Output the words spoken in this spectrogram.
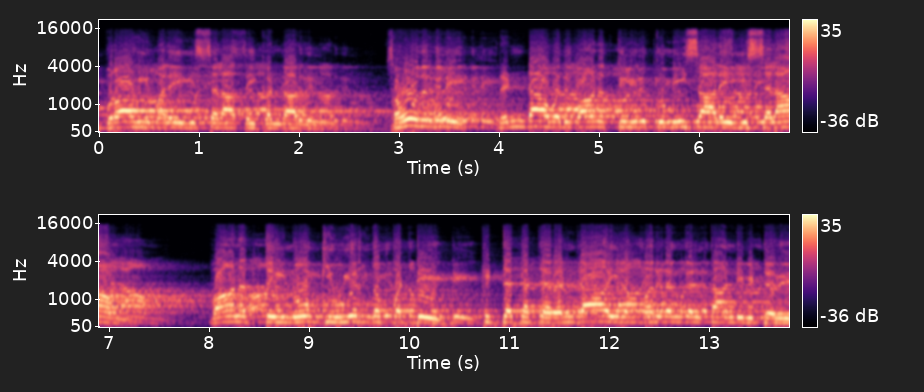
இப்ராஹிம் அலைஹிஸ்ஸலாத்தை கண்டார்கள். சகோதரர்களே இரண்டாவது வானத்தில் இருக்கும் ஈசா அலைஹிஸ்ஸலாம் வானத்தை நோக்கி உயர்த்தப்பட்டு கிட்டத்தட்ட இரண்டாயிரம் வருடங்கள் தாண்டிவிட்டது.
